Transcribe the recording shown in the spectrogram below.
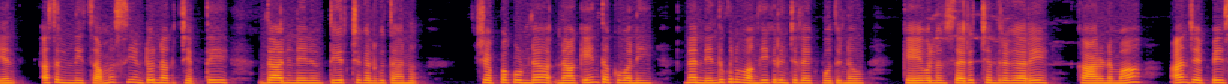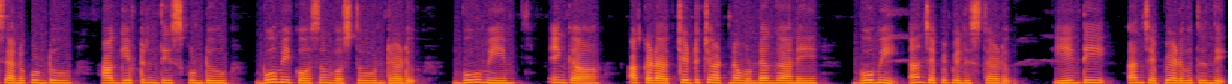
ఎన్ అసలు నీ సమస్య ఏంటో నాకు చెప్తే దాన్ని నేను తీర్చగలుగుతాను. చెప్పకుండా నాకేం తక్కువని? నన్నెందుకు నువ్వు అంగీకరించలేకపోతున్నావు? కేవలం శరత్చంద్ర గారే కారణమా? అని చెప్పేసి అనుకుంటూ ఆ గిఫ్ట్ని తీసుకుంటూ భూమి కోసం వస్తూ ఉంటాడు. భూమి ఇంకా అక్కడ చెట్టు చాటున ఉండంగానే భూమి అని చెప్పి పిలుస్తాడు. ఏంటి? అని చెప్పి అడుగుతుంది.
